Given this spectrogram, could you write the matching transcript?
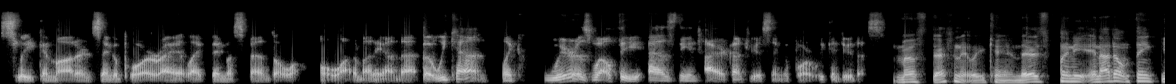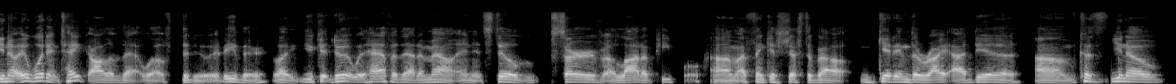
sleek and modern Singapore, right? Like they must spend a whole lot of money on that. But we can. Like we're as wealthy as the entire country of Singapore. We can do this. Most definitely can. There's plenty, and I don't think, you know, it wouldn't take all of that wealth to do it either. Like you could do it with half of that amount and it still serve a lot of people. Um, I think it's just about getting the right idea. Um, cause you know,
